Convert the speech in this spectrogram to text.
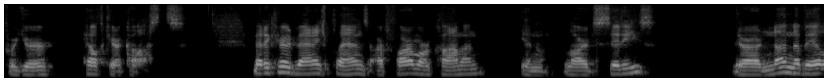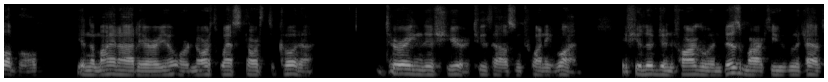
for your healthcare costs. Medicare Advantage plans are far more common in large cities. There are none available in the Minot area or Northwest North Dakota during this year, 2021. If you lived in Fargo and Bismarck, you would have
